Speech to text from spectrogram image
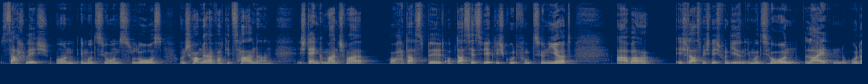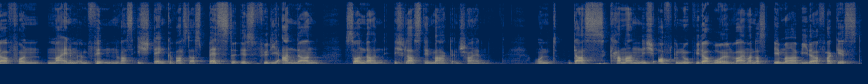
sachlich und emotionslos und schaue mir einfach die Zahlen an. Ich denke manchmal, boah, das Bild, ob das jetzt wirklich gut funktioniert, aber ich lasse mich nicht von diesen Emotionen leiten oder von meinem Empfinden, was ich denke, was das Beste ist für die anderen, sondern ich lasse den Markt entscheiden. Und das kann man nicht oft genug wiederholen, weil man das immer wieder vergisst.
